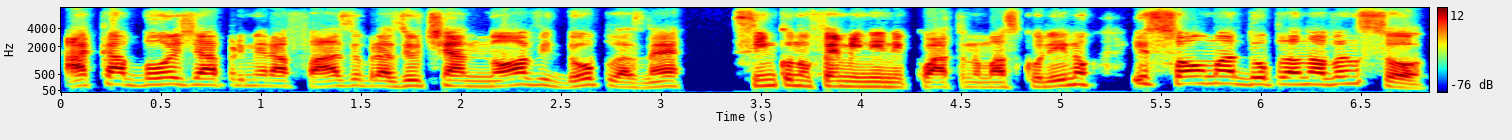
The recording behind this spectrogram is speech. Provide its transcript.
Acabou já a primeira fase, o Brasil tinha nove duplas, né? Cinco no feminino e quatro no masculino, e só uma dupla não avançou.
